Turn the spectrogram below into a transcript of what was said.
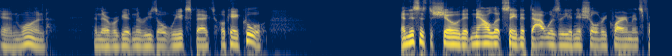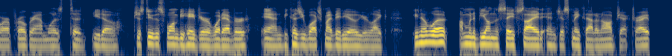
n1. And there we're getting the result we expect. Okay, cool. And this is to show that now let's say that that was the initial requirements for our program was to, you know, just do this one behavior or whatever. And because you watched my video, you're like, you know what? I'm going to be on the safe side and just make that an object, right?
